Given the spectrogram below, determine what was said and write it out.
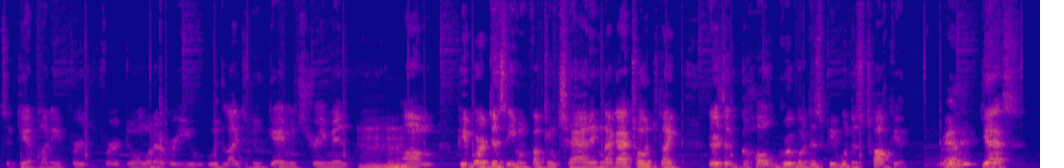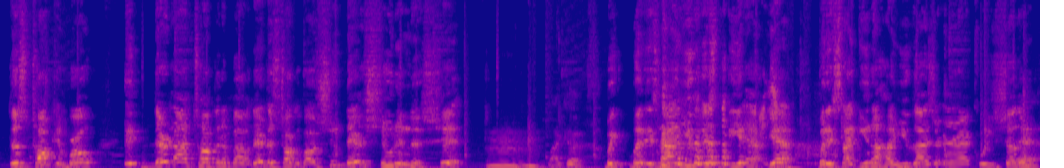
to get money for for doing whatever you would like to do, gaming, streaming. Mm-hmm. um people are just even fucking chatting like i told you like there's a whole group of just people just talking Really? yes just talking bro it, they're not talking about they're just talking about shoot they're shooting the shit Mm. Like us? but but it's not you it's yeah yeah but it's like you know how you guys are interacting with each other Yeah.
